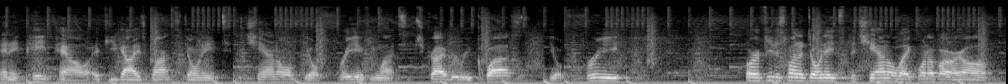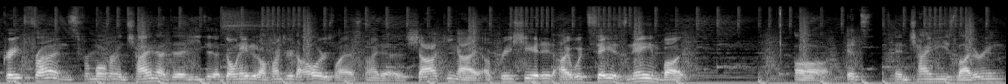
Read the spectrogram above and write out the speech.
and a PayPal. If you guys want to donate to the channel, feel free. If you want subscriber requests, feel free. Or if you just want to donate to the channel, like one of our uh, great friends from over in China did, he did, donated $100 last night. It was shocking. I appreciate it. I would say his name, but uh, it's in Chinese lettering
